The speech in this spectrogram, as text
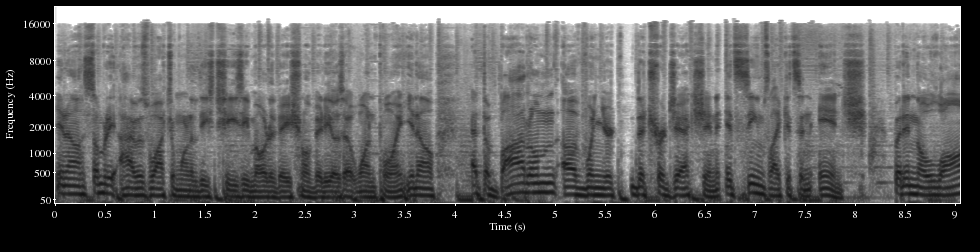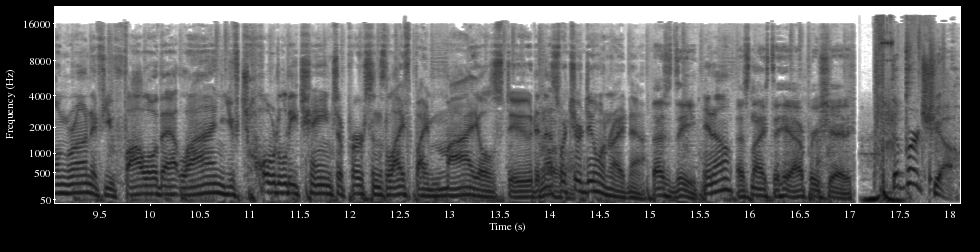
you know, somebody, I was watching one of these cheesy motivational videos at one point, you know, at the bottom of when you're the trajectory, it seems like it's an inch. But in the long run, if you follow that line, you've totally changed a person's life by miles, dude. And that's oh, what you're doing right now. That's deep. You know? That's nice to hear. I appreciate it. The Bert Show.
